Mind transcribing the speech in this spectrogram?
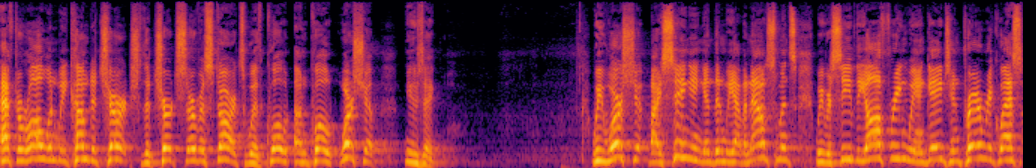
After all, when we come to church, the church service starts with quote unquote worship music. We worship by singing, and then we have announcements. We receive the offering, we engage in prayer requests,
